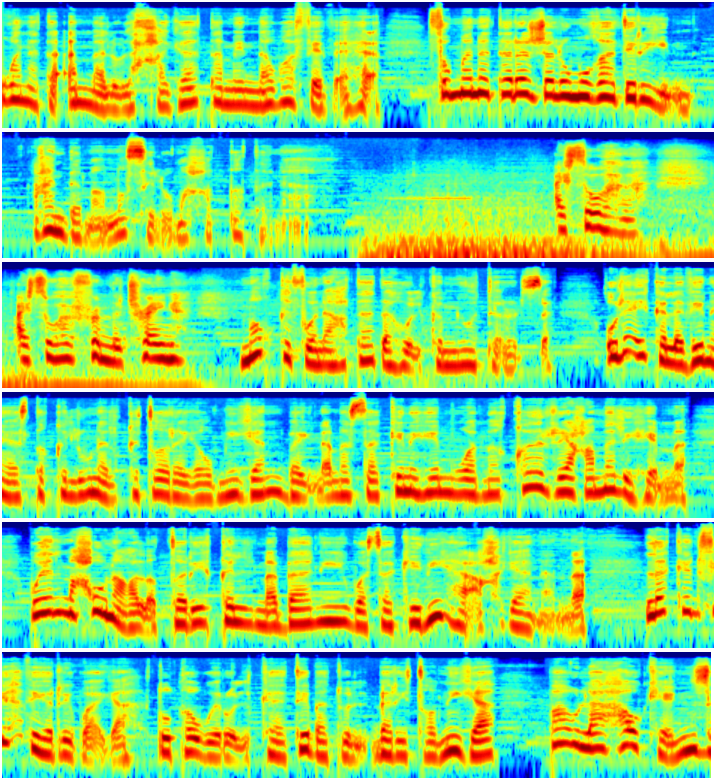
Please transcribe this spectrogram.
ونتأمل الحياة من نوافذه. ثم نترجل مغادرين. عندما نصل محطتنا I saw her. I saw her from the train. موقف اعتاده الكمبيوترز أولئك الذين يستقلون القطار يوميا بين مساكنهم ومقار عملهم ويلمحون على الطريق المباني وساكنيها أحيانا لكن في هذه الرواية تطور الكاتبة البريطانية باولا هاوكنز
